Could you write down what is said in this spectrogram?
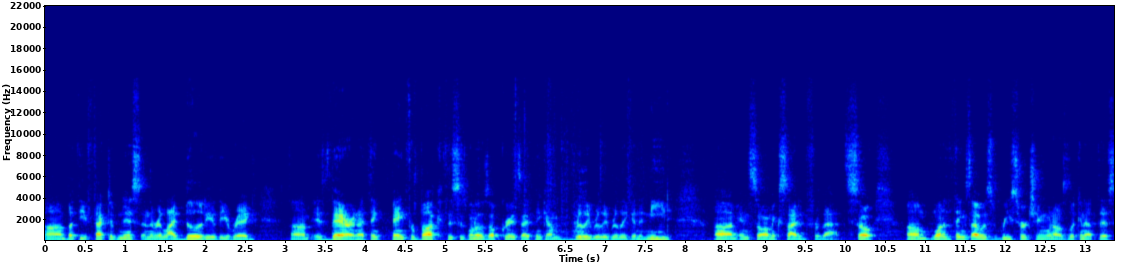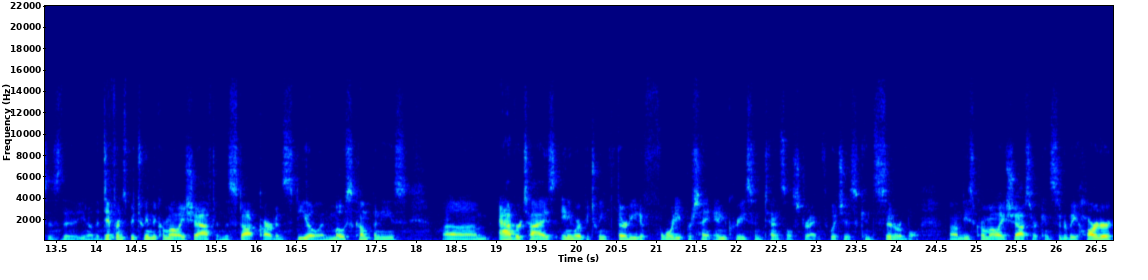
um, but the effectiveness and the reliability of the rig um, is there. And I think bang for buck, this is one of those upgrades I think I'm really, really, really going to need. Um, and so I'm excited for that. So um, one of the things I was researching when I was looking at this is the you know the difference between the chromoly shaft and the stock carbon steel. And most companies um, advertise anywhere between 30 to 40 percent increase in tensile strength, which is considerable. Um, these chromoly shafts are considerably harder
